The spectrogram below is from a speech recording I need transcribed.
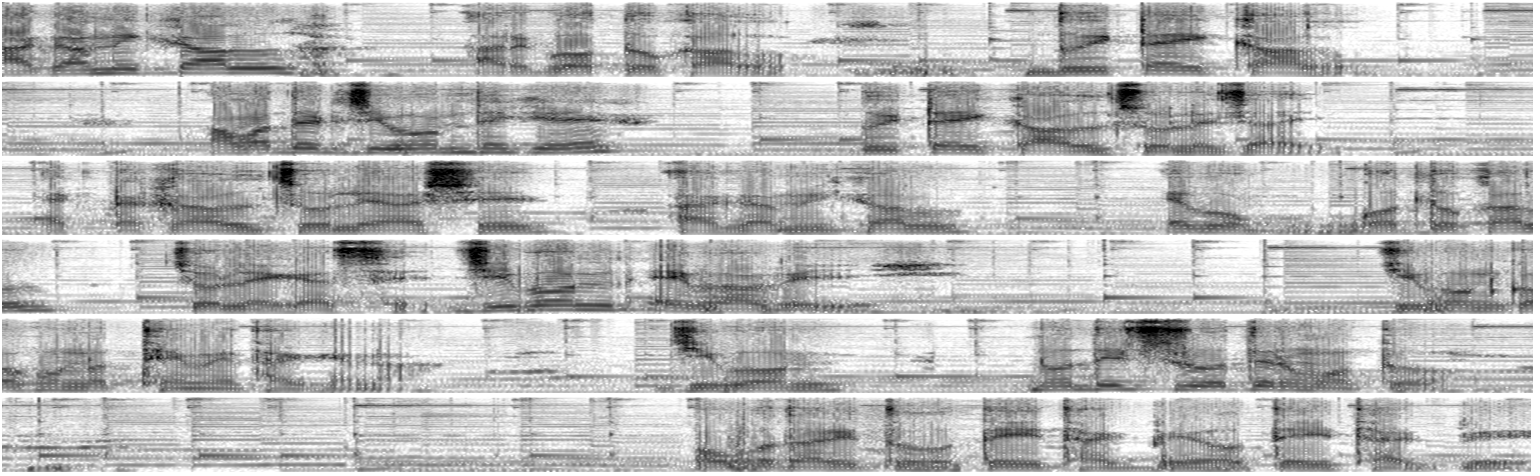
আগামীকাল আর গতকাল, দুইটাই কাল। আমাদের জীবন থেকে দুইটাই কাল চলে যায়। একটা কাল চলে আসে আগামীকাল এবং গতকাল চলে গেছে। জীবন এভাবেই। জীবন কখনো থেমে থাকে না। জীবন নদীর স্রোতের মতো। অবধারিত হতেই থাকবে হতেই থাকবে।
